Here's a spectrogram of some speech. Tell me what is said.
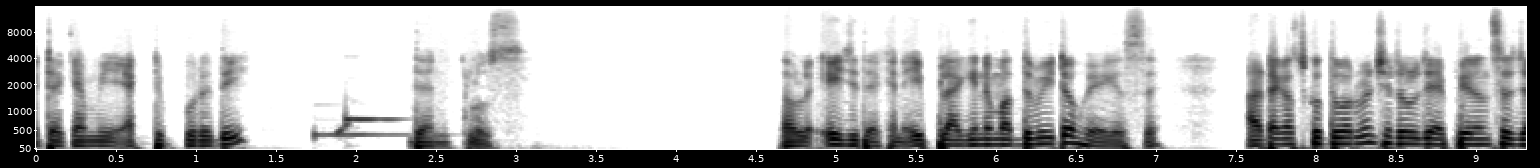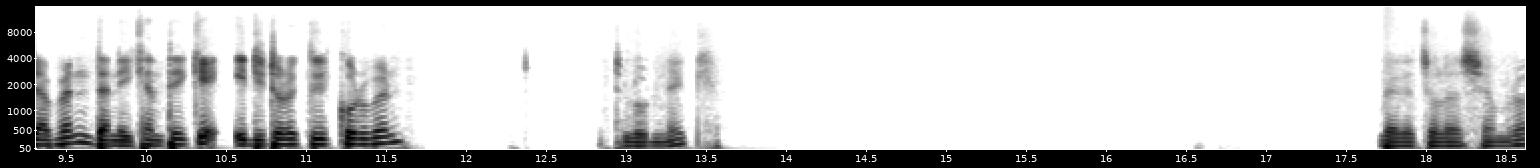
এটাকে আমি অ্যাক্টিভ করে দিই দেন ক্লোজ তাহলে এই যে দেখেন, এই প্লাগইনের মাধ্যমে এটা হয়ে গেছে। আরেকটা কাজ করতে পারবেন, সেটা হলো যে অ্যাপিয়ারেন্সে যাবেন দেন এখান থেকে এডিটরে ক্লিক করবেন। একটু লোড নেক। ব্যাগে চলে আসি আমরা।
